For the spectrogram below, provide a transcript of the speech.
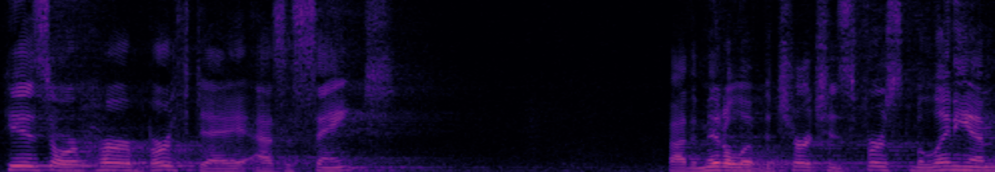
his or her birthday as a saint. By the middle of the church's first millennium,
